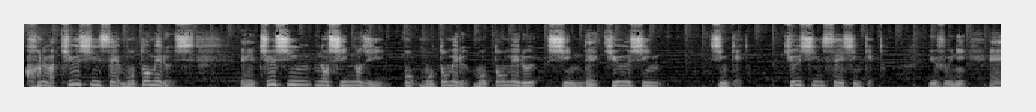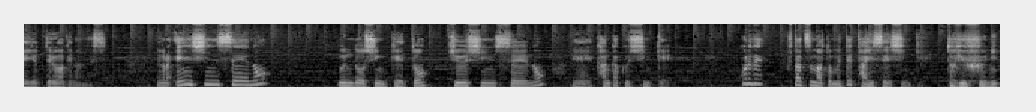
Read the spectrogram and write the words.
これは求心性、求める、えー、中心の心の字を求める、求める心で求心神経と、求心性神経というふうに、えー、言ってるわけなんです。だから遠心性の運動神経と求心性の、えー、感覚神経。これで二つまとめて体性神経というふうに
